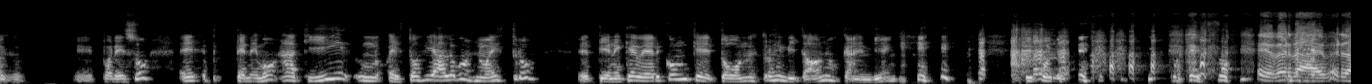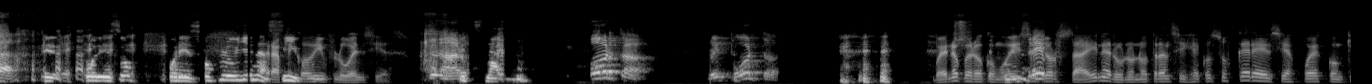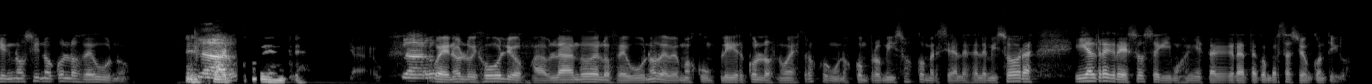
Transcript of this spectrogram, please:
Eh, por eso eh, tenemos aquí un, estos diálogos nuestros eh, tiene que ver con que todos nuestros invitados nos caen bien. por, por eso, es verdad, es verdad. Por eso, por eso fluyen así. Tráfico de influencias. Claro. Exacto. No importa, no importa. Bueno, pero como dice George Steiner, uno no transige con sus querencias, pues con quién no, sino con los de uno. Exactamente. Claro. Bueno, Luis Julio, hablando de los de uno, debemos cumplir con los nuestros, con unos compromisos comerciales de la emisora. Y al regreso seguimos en esta grata conversación contigo.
